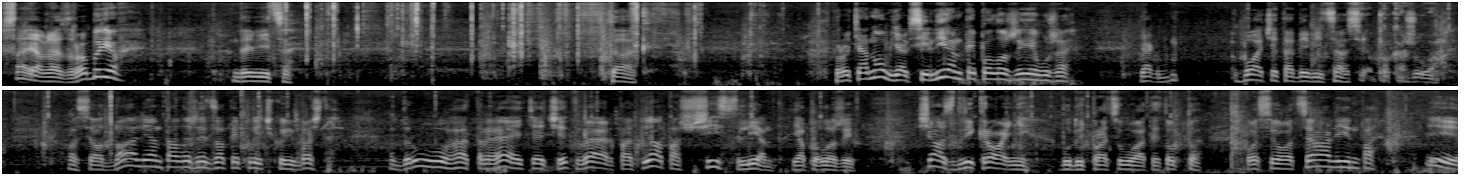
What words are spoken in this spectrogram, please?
Все я вже зробив. Дивіться. Так. Протягнув, я всі ленти положив уже. Як бачите, дивіться, ось я покажу вам. Ось одна лента лежить за тепличкою, бачите? Друга, третя, четверта, п'ята, шість лент я положив. Зараз дві крайні будуть працювати. Тобто ось ця лінта і,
